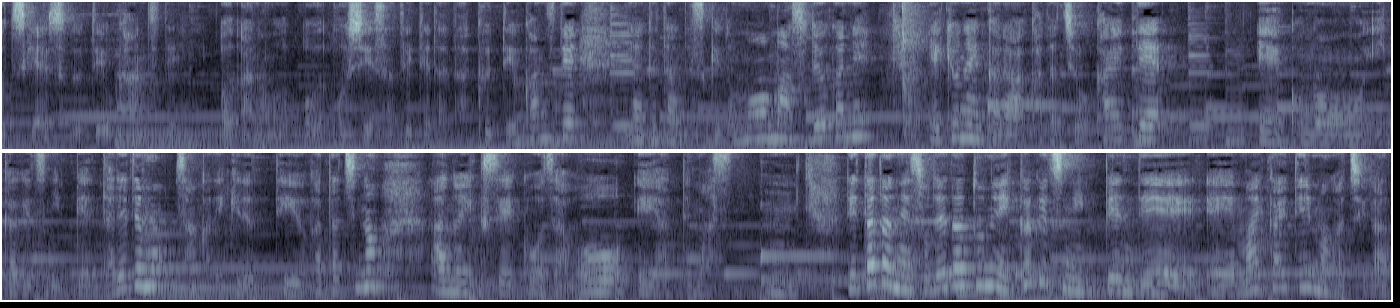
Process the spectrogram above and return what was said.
お付き合いするっていう感じであの教えさせていただくっていう感じでやってたんですけども、まあ、それがね、え去年から形を変えて、えこの1ヶ月にいっぺん誰でも参加できるっていう形のあの育成講座を、えやってます、うん、でただねそれだとね1ヶ月にいっぺんで、え毎回テーマが違っ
